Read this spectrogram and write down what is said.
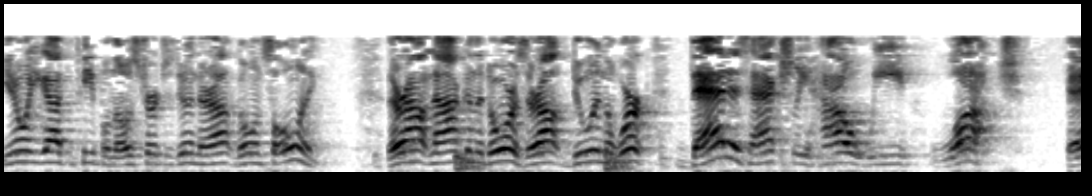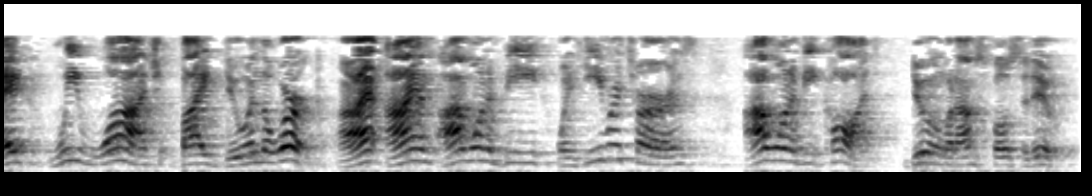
you know what you got the people in those churches doing? They're out going soul winning. They're out knocking the doors. They're out doing the work. That is actually how we watch. Okay? We watch by doing the work. Alright? I am, I want to be, when He returns, I want to be caught doing what I'm supposed to do.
